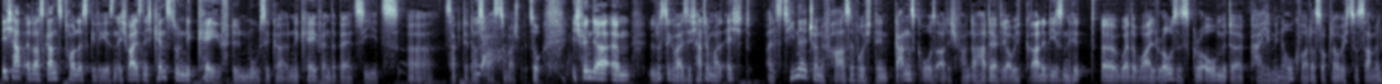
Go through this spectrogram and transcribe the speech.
Ich habe etwas ganz Tolles gelesen. Ich weiß nicht, kennst du Nick Cave, den Musiker? Nick Cave and the Bad Seeds. Äh, sagt dir das was zum Beispiel? So, ich finde ja, ähm, lustigerweise, ich hatte mal echt als Teenager eine Phase, wo ich den ganz großartig fand. Da hatte er, glaube ich, gerade diesen Hit äh, Where the Wild Roses Grow mit der Kylie Minogue war das doch, glaube ich, zusammen.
